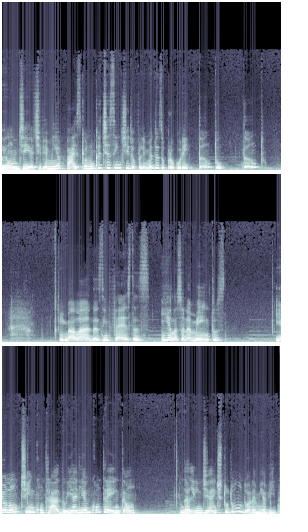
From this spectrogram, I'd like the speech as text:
Foi onde eu tive a minha paz que eu nunca tinha sentido. Eu falei, meu Deus, eu procurei tanto tanto. Em baladas, em festas, em relacionamentos. E eu não tinha encontrado. E ali eu encontrei. Então, dali em diante, tudo mudou na minha vida.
